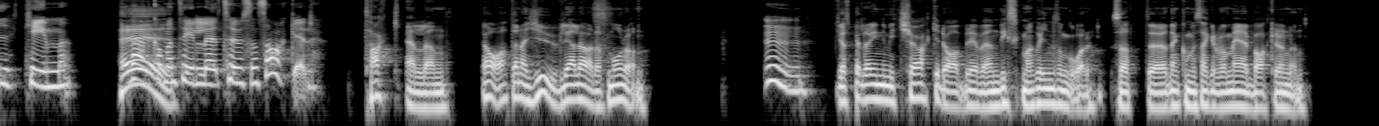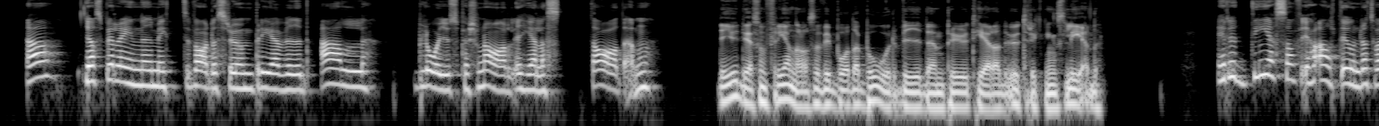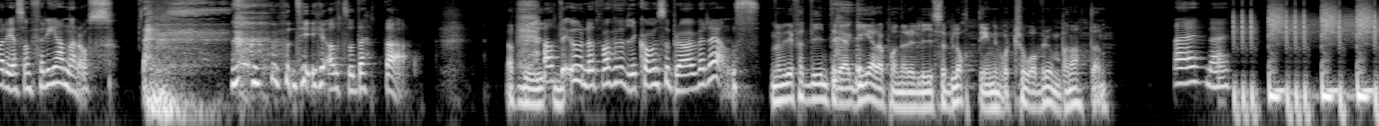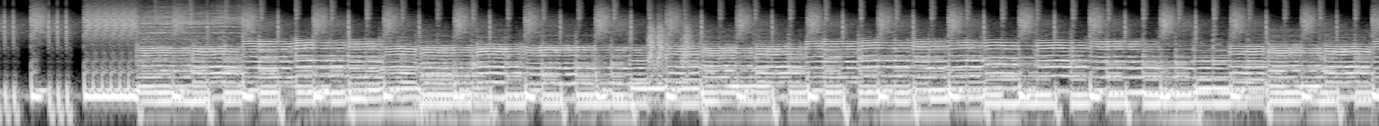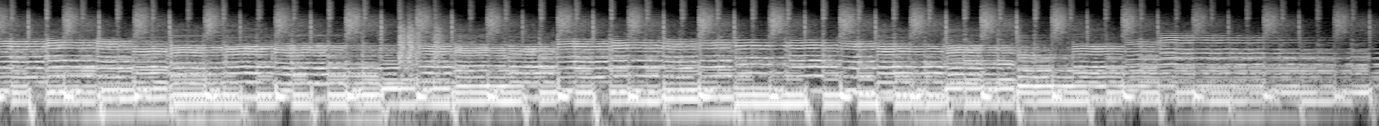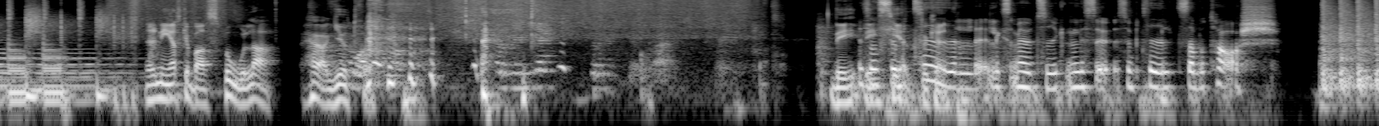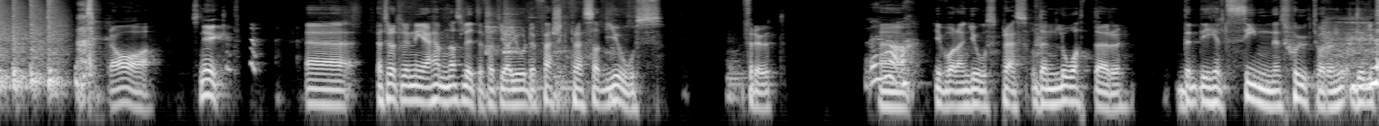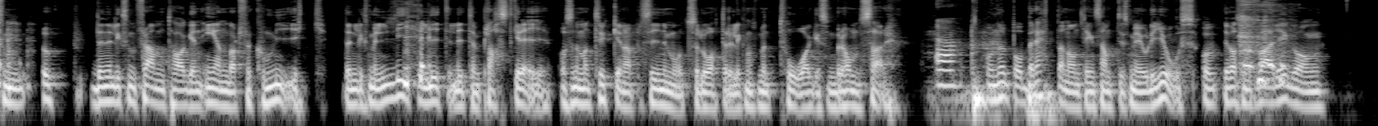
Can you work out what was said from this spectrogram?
Hej Kim! Hej! Välkommen till eh, Tusen saker. Tack Ellen. Ja, denna ljuvliga lördagsmorgon. Mm. Jag spelar in i mitt kök idag bredvid en diskmaskin som går, så att eh, den kommer säkert vara med i bakgrunden. Ja, jag spelar in i mitt vardagsrum bredvid all blåljuspersonal i hela staden. Det är ju det som förenar oss, att vi båda bor vid en prioriterad utryckningsled. Är det det som... Jag har alltid undrat vad det är som förenar oss. det är alltså detta. Att vi, alltid undrat varför vi kommer så bra överens. men det är för att vi inte reagerar på när det lyser blått in i vårt sovrum på natten. Nej, nej. Linnea ska bara spola högljutt. Det, Det det är så helt subtil liksom, utsykning, eller su- subtilt sabotage. Bra. Snyggt. Eh, jag tror att Linnea hämnas lite för att jag gjorde färskpressad juice förut. Ja. I våran juicepress och den låter den, det är helt sinnessjukt vad den det är liksom upp, Den är liksom framtagen enbart för komik. Den är liksom en liten, liten, liten plastgrej. Och så när man trycker en apelsin emot så låter det liksom som en tåg som bromsar. Ja. Hon höll på att berätta någonting samtidigt som jag gjorde juice. Och det var som att varje gång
